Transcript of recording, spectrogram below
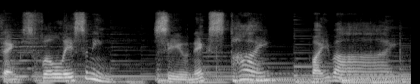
Thanks for listening. See you next time. Bye bye.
